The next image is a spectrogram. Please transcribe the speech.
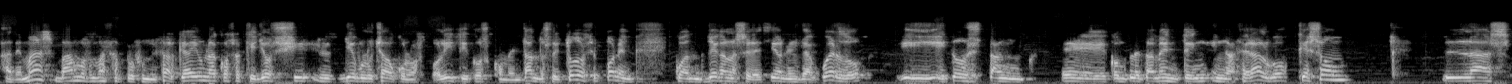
además vamos más a profundizar, que hay una cosa que yo sí llevo luchado con los políticos, comentándose, y todos se ponen cuando llegan las elecciones de acuerdo y, y todos están eh, completamente en, en hacer algo, que son las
